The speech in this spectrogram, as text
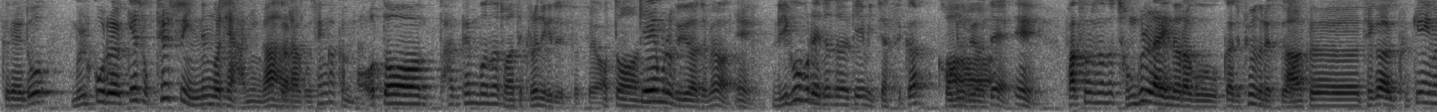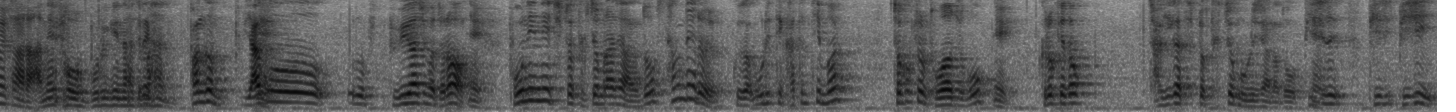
그래도 물꼬를 계속 틀 수 있는 것이 아닌가라고 생각합니다. 어떤 한 팬분은 저한테 그런 얘기도 있었어요. 어떤 게임으로 비유하자면 예. 리그 오브 레전드라는 게임 있지 않습니까? 거기서 아, 비유할 때 예. 박성준 선수 정글 라이너라고까지 표현을 했어요. 아 그 제가 그 게임을 잘 안 해서 모르긴 하지만 방금 야구로 비유하신 것처럼 예. 본인이 직접 득점을 하지 않아도 상대를 그러니까 우리 팀 같은 팀을 적극적으로 도와주고 예. 그렇게 해서 자기가 직접 득점을 올리지 않아도 빛이 빛이, 빛이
